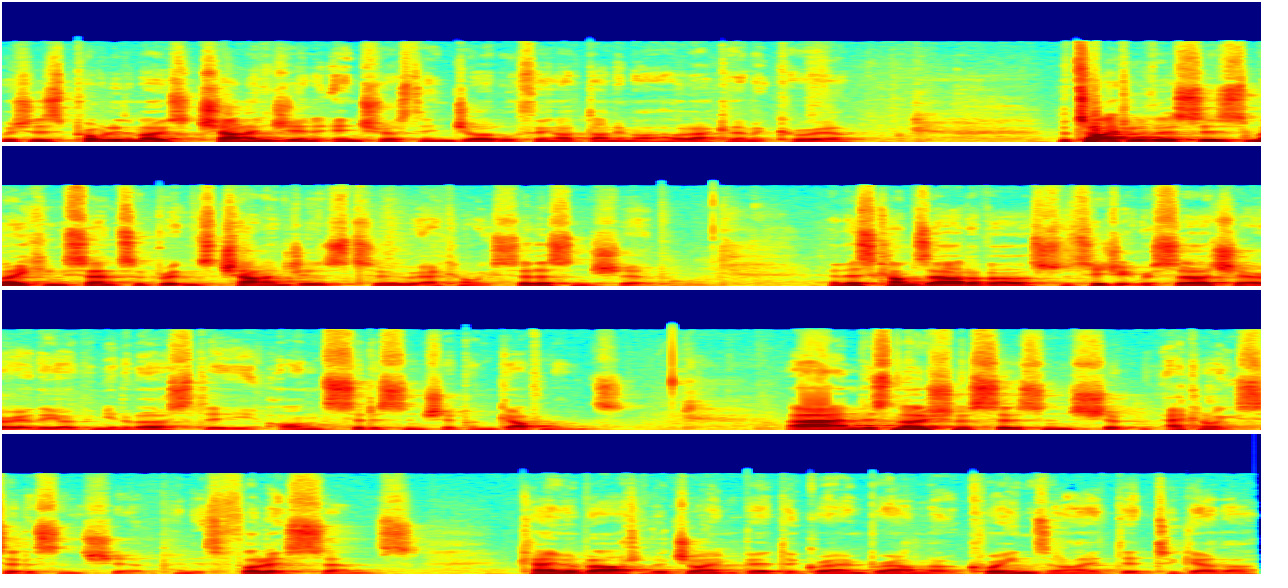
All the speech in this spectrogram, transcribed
which is probably the most challenging, interesting, enjoyable thing I've done in my whole academic career. The title of this is Making Sense of Brexit's Challenges to Economic Citizenship. And this comes out of a strategic research area at the Open University on citizenship and governance. And this notion of citizenship, economic citizenship, in its fullest sense, came about of a joint bid that Graham Brownlow at Queen's and I did together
